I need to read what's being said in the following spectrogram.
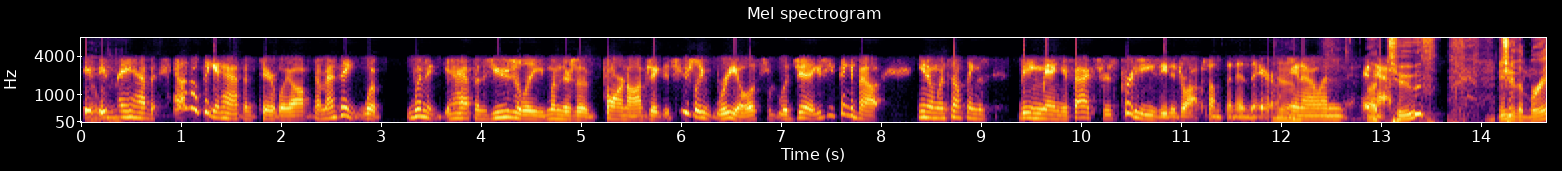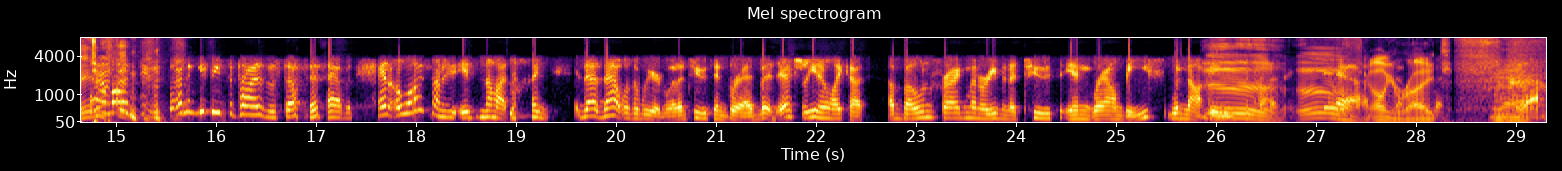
it, that it may happen, and I don't think it happens terribly often. I, mean, I think what when it happens, usually when there's a foreign object, it's usually real, it's legit. If you think about, you know, when something's being manufactured, it's pretty easy to drop something in there, Yeah. you know, and it A happens. tooth into the bread? Well, tooth, I mean, you'd be surprised the stuff that happens. And a lot of times, it's not like that. That was a weird one, a tooth in bread. But actually, you know, like a a bone fragment or even a tooth in ground beef would not be surprising. Yeah. Oh, you're right. Yeah.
